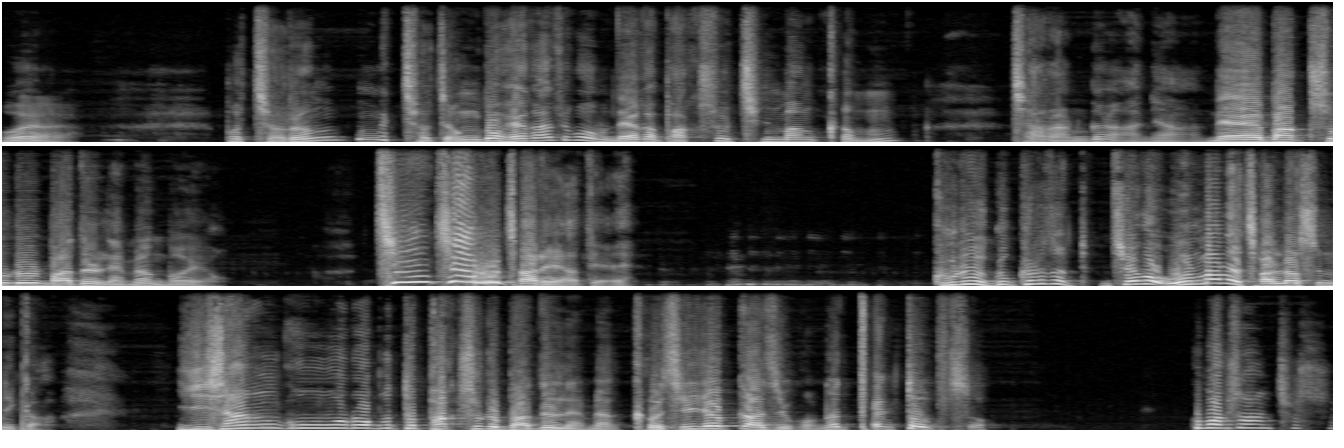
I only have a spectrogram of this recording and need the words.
왜? 뭐 저런 저 정도 해가지고 내가 박수 칠 만큼 잘하는 건 아니야. 내 박수를 받으려면 뭐예요? 진짜로 잘해야 돼. 그, 그래서 제가 얼마나 잘났습니까? 이상구로부터 박수를 받으려면 그 실력 가지고는 택도 없어. 그 박수 안 쳤어.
